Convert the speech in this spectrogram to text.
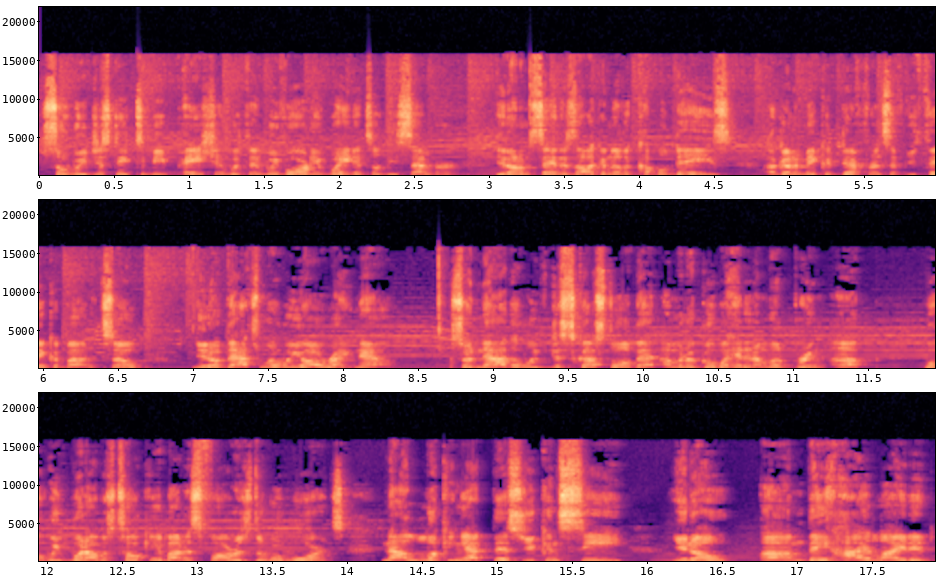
So we just need to be patient with it. We've already waited till December. You know what I'm saying? It's not like another couple days are gonna make a difference if you think about it. So, you know, that's where we are right now. So now that we've discussed all that, I'm gonna go ahead and I'm gonna bring up what we what I was talking about as far as the rewards. Now, looking at this, you can see, you know, um, they highlighted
